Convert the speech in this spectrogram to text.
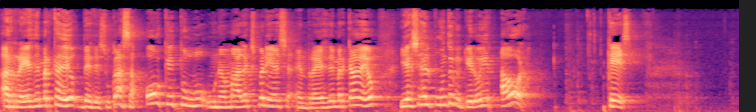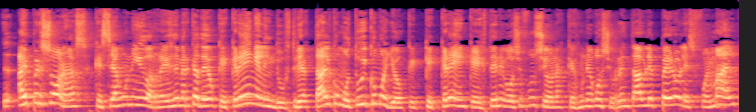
a redes de mercadeo desde su casa o que tuvo una mala experiencia en redes de mercadeo y ese es el punto que quiero ir ahora, que es hay personas que se han unido a redes de mercadeo que creen en la industria, tal como tú y como yo, que, creen que este negocio funciona, que es un negocio rentable, pero les fue mal,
